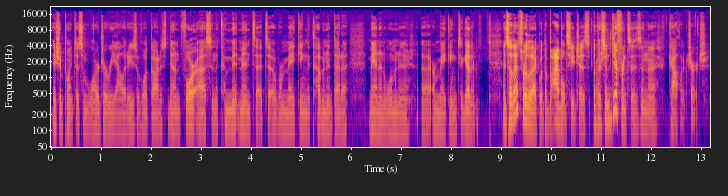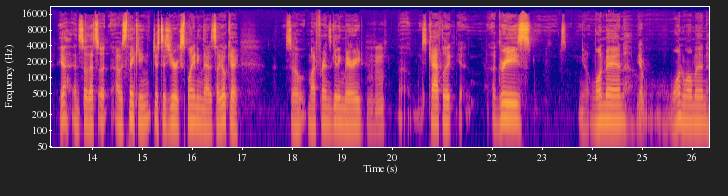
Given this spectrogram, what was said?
they should point to some larger realities of what God has done for us and the commitment that uh, we're making the covenant that a man and a woman are, uh, are making together. And so that's really like what the Bible teaches but there's some differences in the Catholic Church. Yeah, and so that's what I was thinking. Just as you're explaining that, it's like okay, so my friend's getting married. mm-hmm. He's Catholic, yeah, agrees. You know, one man, Yep. one woman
